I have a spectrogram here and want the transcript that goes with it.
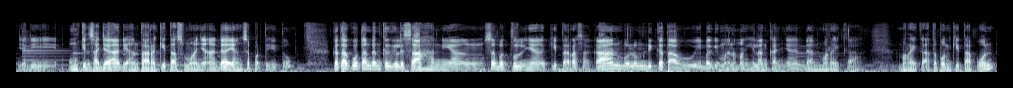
jadi mungkin saja di antara kita semuanya ada yang seperti itu. Ketakutan dan kegelisahan yang sebetulnya kita rasakan belum diketahui bagaimana menghilangkannya dan mereka mereka ataupun kita pun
